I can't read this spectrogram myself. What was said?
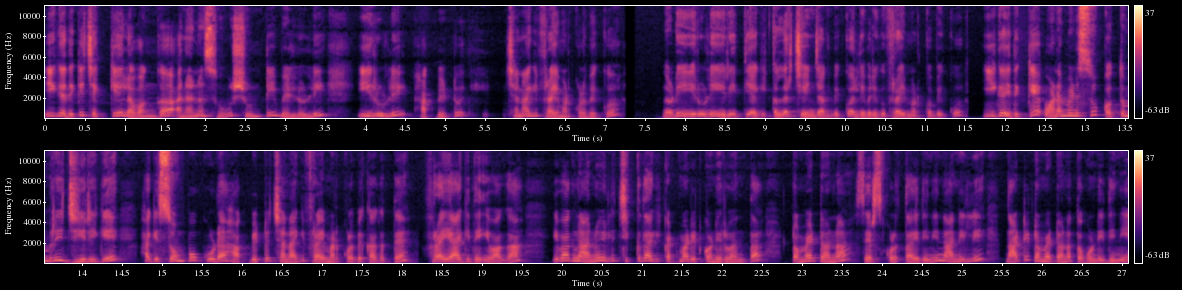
ಈಗ ಅದಕ್ಕೆ ಚಕ್ಕೆ, ಲವಂಗ, ಅನಾನಸ್ ಹೂವು ಶುಂಠಿ, ಬೆಳ್ಳುಳ್ಳಿ, ಈರುಳ್ಳಿ ಹಾಕಿಬಿಟ್ಟು ಚೆನ್ನಾಗಿ ಫ್ರೈ ಮಾಡ್ಕೊಳ್ಬೇಕು. ನೋಡಿ, ಈರುಳ್ಳಿ ಈ ರೀತಿಯಾಗಿ ಕಲರ್ ಚೇಂಜ್ ಆಗಬೇಕು, ಅಲ್ಲಿವರೆಗೂ ಫ್ರೈ ಮಾಡ್ಕೋಬೇಕು ಈಗ ಇದಕ್ಕೆ ಒಣಮೆಣಸು, ಕೊತ್ತಂಬರಿ, ಜೀರಿಗೆ ಹಾಗೆ ಸೊಂಪು ಕೂಡ ಹಾಕಿಬಿಟ್ಟು ಚೆನ್ನಾಗಿ ಫ್ರೈ ಮಾಡ್ಕೊಳ್ಬೇಕಾಗತ್ತೆ. ಫ್ರೈ ಆಗಿದೆ ಇವಾಗ. ಇವಾಗ ನಾನು ಇಲ್ಲಿ ಚಿಕ್ಕದಾಗಿ ಕಟ್ ಮಾಡಿ ಇಟ್ಕೊಂಡಿರುವಂಥ ಟೊಮೆಟೊನ ಸೇರಿಸ್ಕೊಳ್ತಾ ಇದ್ದೀನಿ. ನಾನಿಲ್ಲಿ ನಾಟಿ ಟೊಮೆಟೊನ ತೊಗೊಂಡಿದ್ದೀನಿ.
